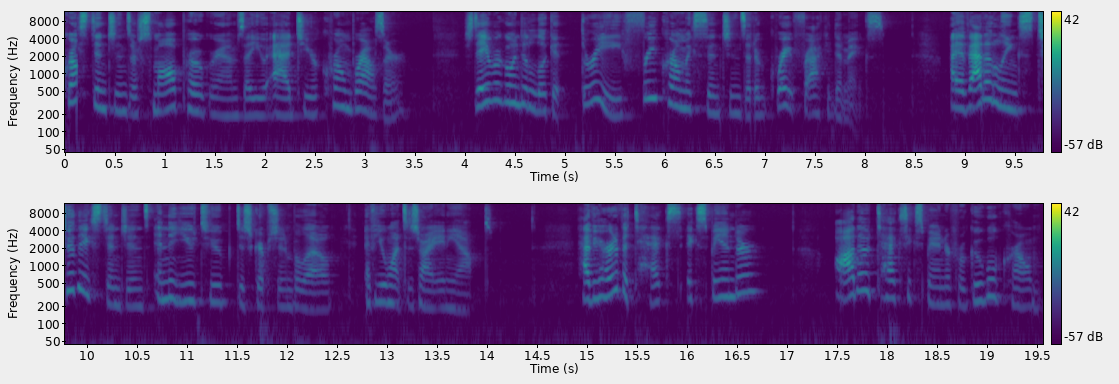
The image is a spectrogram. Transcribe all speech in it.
Chrome extensions are small programs that you add to your Chrome browser. Today we're going to look at three free Chrome extensions that are great for academics. I have added links to the extensions in the YouTube description below if you want to try any out. Have you heard of a text expander? Auto Text Expander for Google Chrome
